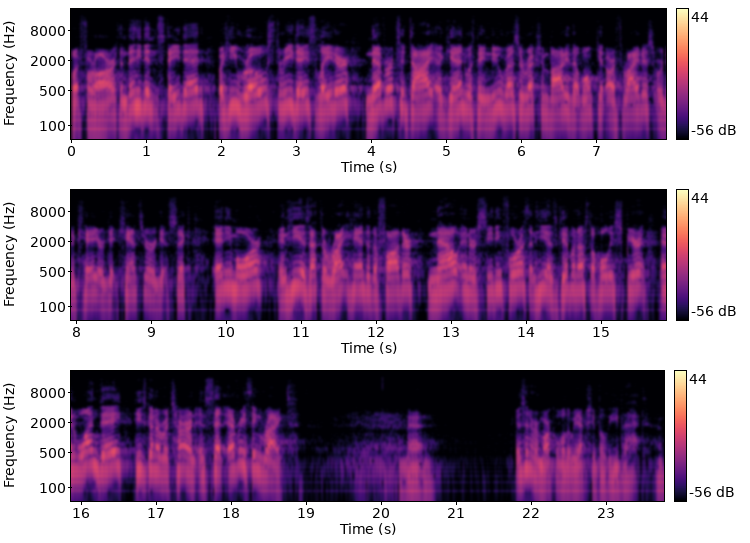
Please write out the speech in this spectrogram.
but for ours. And then he didn't stay dead, but he rose three days later, never to die again with a new resurrection body that won't get arthritis or decay or get cancer or get sick anymore. And he is at the right hand of the Father, now interceding for us, and he has given us the Holy Spirit. And one day he's going to return and set everything right. Amen. Amen. Isn't it remarkable that we actually believe that?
